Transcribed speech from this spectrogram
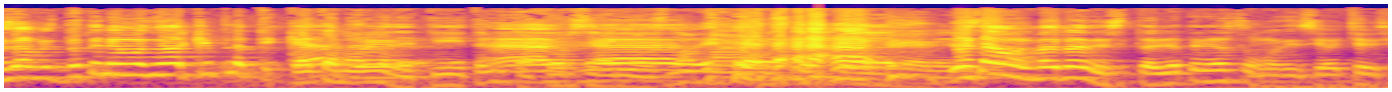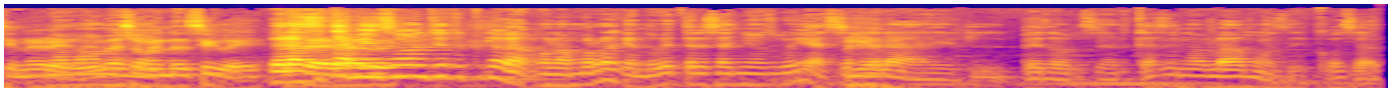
o sea, pues no teníamos nada que platicar. Cuéntame algo de ti, tengo 14 Ajá, años, no mames. Ya estábamos más grandecitos, ya teníamos como 18, 19, No güey, más o menos, sí, güey. Pero O sea, también son, yo creo que la- con la morra que anduve tres años, güey, así era el pedo, o sea, casi no hablábamos de cosas,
